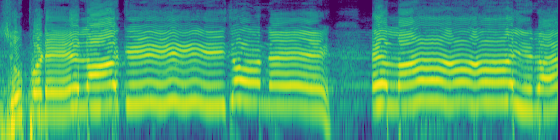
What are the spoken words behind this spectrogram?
ઝૂંપડે લાગી જોને એ લાય રે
